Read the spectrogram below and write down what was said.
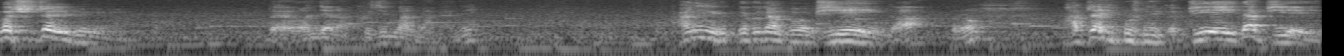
나 진짜 AB형이야. 내가 언제나 거짓말만 하니? 아니 그냥 그 BA인가? 그럼? 갑자기 물으니까 BA다 BA.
